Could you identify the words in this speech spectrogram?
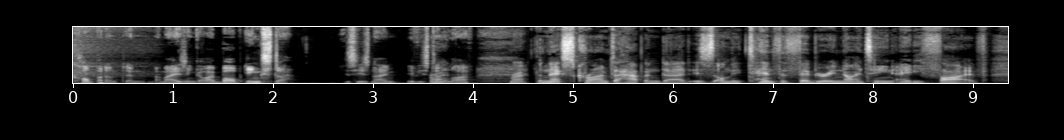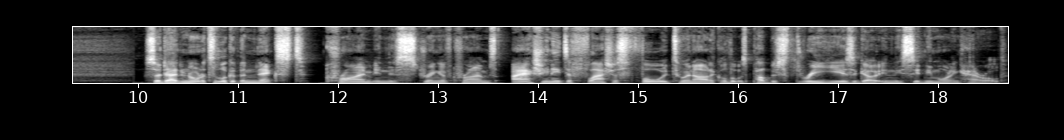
competent and amazing guy. Bob Inkster is his name, if he's still Right. alive. Right. The next crime to happen, Dad, is on the 10th of February 1985. So, Dad, in order to look at the next crime in this string of crimes, I actually need to flash us forward to an article that was published three years ago in the Sydney Morning Herald.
